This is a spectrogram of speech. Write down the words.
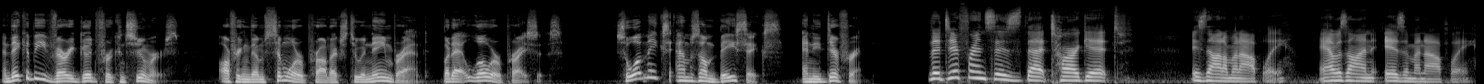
And they could be very good for consumers, offering them similar products to a name brand, but at lower prices. So, what makes Amazon Basics any different? The difference is that Target is not a monopoly. Amazon is a monopoly.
